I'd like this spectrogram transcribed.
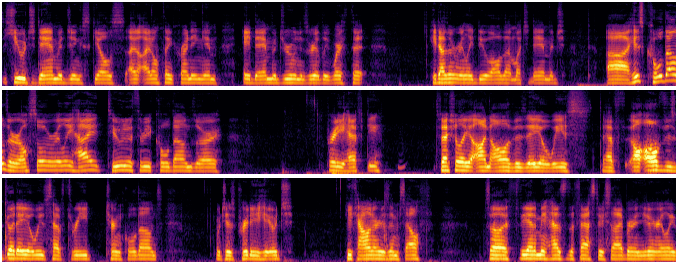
huge damaging skills. I, I don't think running him a damage rune is really worth it. He doesn't really do all that much damage. Uh, his cooldowns are also really high. Two to three cooldowns are pretty hefty especially on all of his AOE's. To have all of his good AOE's have three turn cooldowns, which is pretty huge. He counters himself. So if the enemy has the faster Zyber and you don't really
